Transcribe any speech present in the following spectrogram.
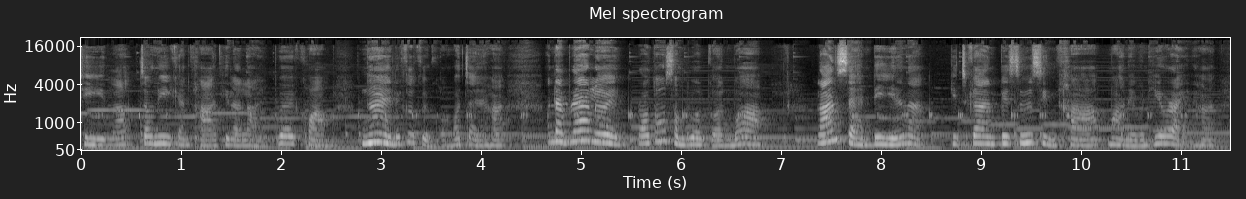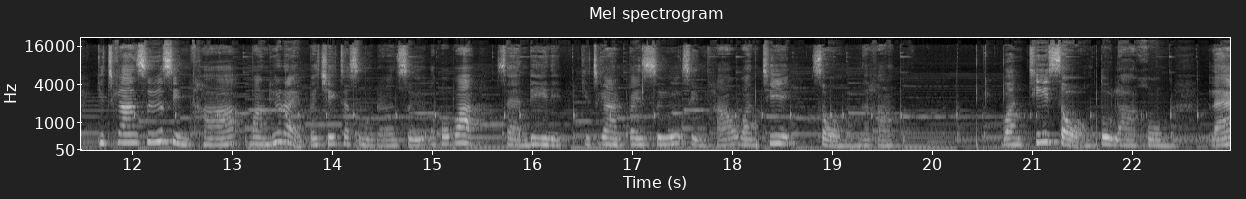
ทีละเจ้าหนี้การค้าทีละรายเพื่อให้ความง่ายและก็เกิดความเข้าใจนะคะ อันดับแรกเลยเราต้องสำรวจก่อนว่าร้านแสนดีนั่นน่ะ กิจการไปซื้อสินค้ามาในวันที่ไหร่นะคะ กิจการซื้อสินค้ามาวันที่ไหร่ไปเช็คจากสมุดรายการซื้อ แล้วพบว่าแสนดีนี่กิจการไปซื้อสินค้าวันที่ 2 นะคะ วันที่ 2 ตุลาคม และ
